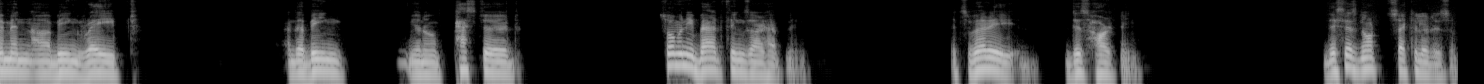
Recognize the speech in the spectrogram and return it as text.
women are being raped, and they're being, pestered. So many bad things are happening. It's very disheartening. This is not secularism.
